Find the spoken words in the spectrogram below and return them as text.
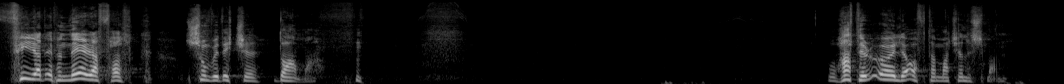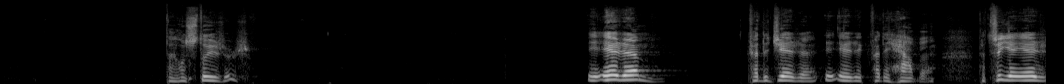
for at eponera folk som vi ikke damer. Og hatt er øyelig ofte materialismen. Da hun styrer. Jeg er det hva det gjør, jeg er det hva det hever. Da tror jeg er,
